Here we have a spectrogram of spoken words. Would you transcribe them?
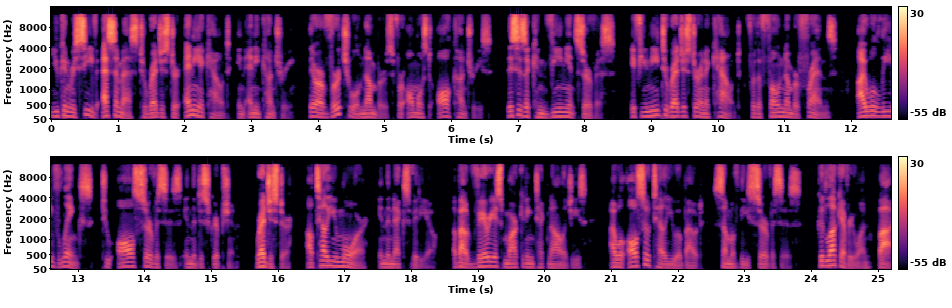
You can receive SMS to register any account in any country. There are virtual numbers for almost all countries. This is a convenient service. If you need to register an account for the phone number Friends, I will leave links to all services in the description. Register. I'll tell you more in the next video. About various marketing technologies, I will also tell you about some of these services. Good luck, everyone. Bye.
